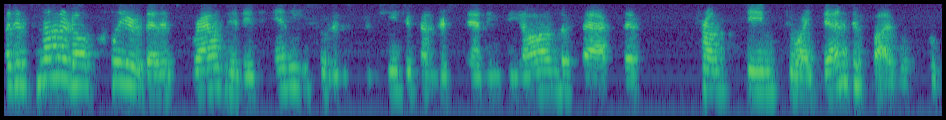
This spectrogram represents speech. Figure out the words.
But it's not at all clear that it's grounded in any sort of strategic understanding beyond the fact that Trump seems to identify with Putin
